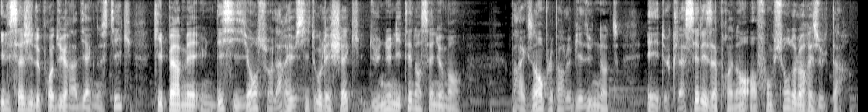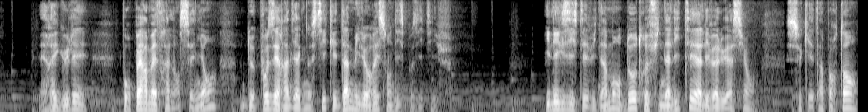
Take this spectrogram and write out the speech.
il s'agit de produire un diagnostic qui permet une décision sur la réussite ou l'échec d'une unité d'enseignement, par exemple par le biais d'une note, et de classer les apprenants en fonction de leurs résultats. Régulé, pour permettre à l'enseignant de poser un diagnostic et d'améliorer son dispositif. Il existe évidemment d'autres finalités à l'évaluation. Ce qui est important,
